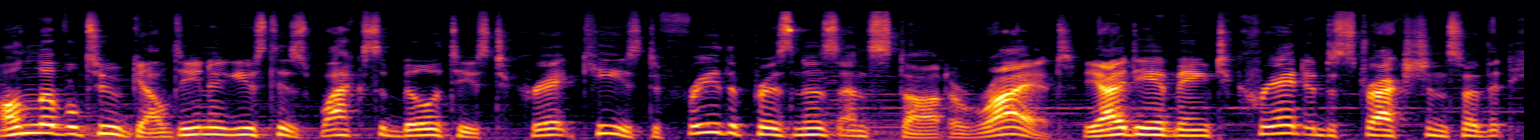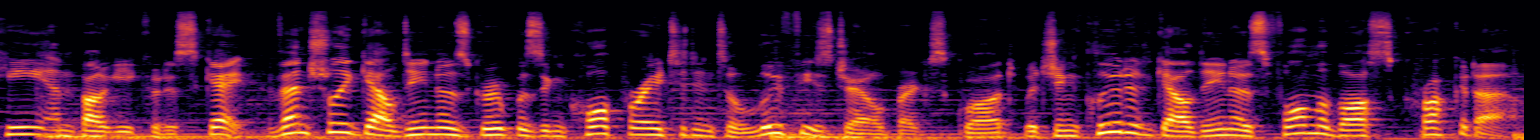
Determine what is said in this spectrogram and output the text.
On level 2, Galdino used his wax abilities to create keys to free the prisoners and start a riot, the idea being to create a distraction so that he and Buggy could escape. Eventually, Galdino's group was incorporated into Luffy's jailbreak squad, which included Galdino's former boss, Crocodile.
